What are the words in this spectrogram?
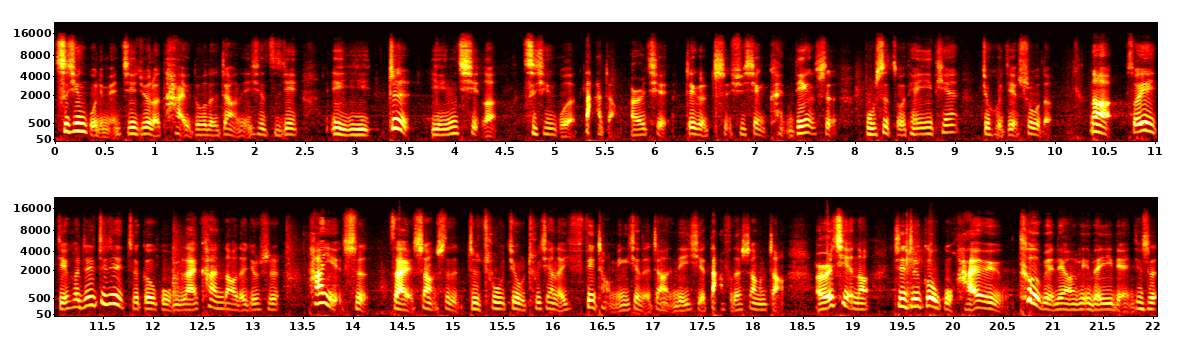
次新股里面积聚了太多的这样的一些资金，以致引起了次新股的大涨，而且这个持续性肯定是不是昨天一天就会结束的。那所以结合这这这只个股，我们来看到的就是它也是在上市的之初就出现了非常明显的这样的一些大幅的上涨，而且呢，这只个股还有特别亮丽的一点，就是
